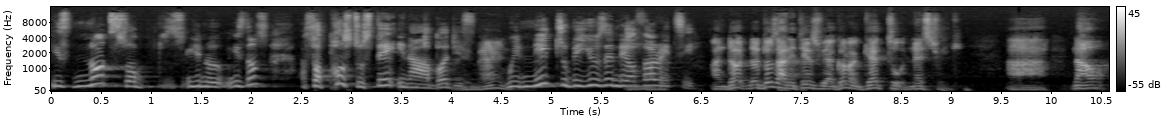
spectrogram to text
is not so you know, is not supposed to stay in our bodies. Amen. We need to be using the authority. And th- th- those are the things we are going to get to next week. Uh, now,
